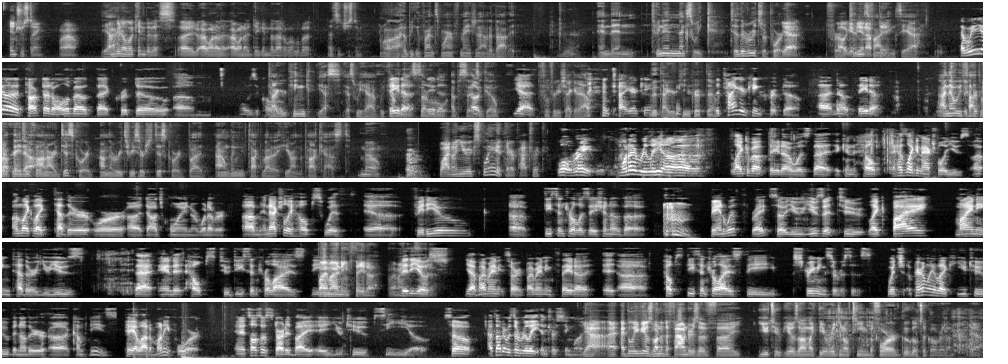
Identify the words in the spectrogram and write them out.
Interesting. Wow. Yeah. I'm gonna look into this. I I wanna I wanna dig into that a little bit. That's interesting. Well, I hope you can find some more information out about it. Yeah. And then tune in next week to the Roots Report. Yeah. for I'll give you an Tim's update. findings. Yeah, Have we uh, talked at all about that crypto? Um, what was it called? Tiger King. Yes, yes, we have. We covered Theta, that several Theta. episodes Oh. ago. Yeah, Feel free to check it out. Tiger King. the Tiger King crypto. The Tiger King crypto. Uh, no, Theta. I know we've the talked about cryptocurrency Theta on our Discord, on the Roots Research Discord, but I don't think we've talked about it here on the podcast. No. Why don't you explain it there, Patrick? Well, right. What I really uh like about Theta was that it can help. It has like an actual use, uh, unlike like Tether or uh, Dogecoin or whatever. Um, it actually helps with uh, video uh, decentralization of uh, bandwidth, right? So you use it to like by mining Tether, you use that, and it helps to decentralize the By mining theta. By mining video theta. yeah by mining sorry by mining theta it uh helps decentralize the streaming services which apparently like youtube and other uh companies pay a lot of money for and it's also started by a youtube ceo so i thought it was a really interesting one Yeah, I, I believe he was one of the founders of uh, YouTube. He was on like the original team before Google took over them. Yeah.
